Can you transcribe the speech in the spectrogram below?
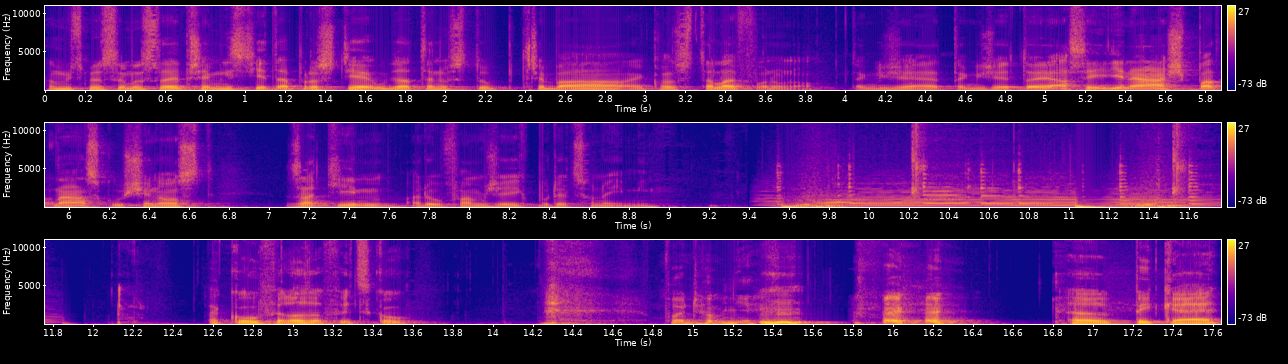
A my jsme se museli přemístit a prostě udělat ten vstup třeba jako z telefonu. No. Takže, takže to je asi jediná špatná zkušenost zatím a doufám, že jich bude co nejméně. Takovou filozofickou. Podobně. Eh, Piqué,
